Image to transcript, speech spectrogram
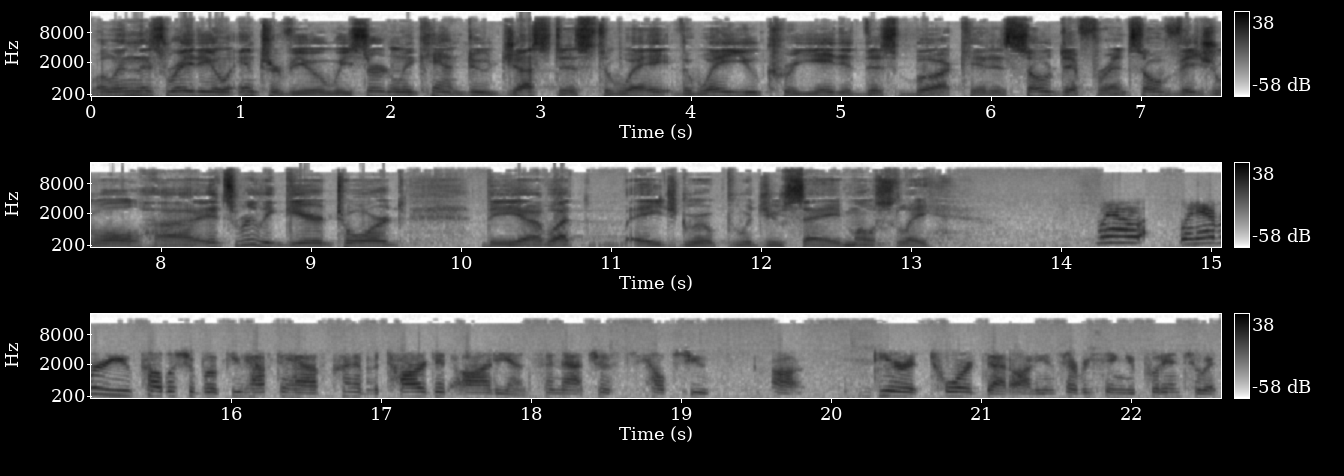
Well, in this radio interview, we certainly can't do justice to way, the way you created this book. It is so different, so visual. Uh, it's really geared toward the uh, what age group would you say mostly? Well, whenever you publish a book, you have to have kind of a target audience, and that just helps you uh, gear it toward that audience. Everything you put into it.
